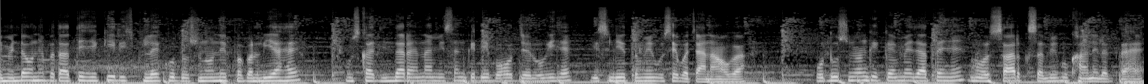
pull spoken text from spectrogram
एमिंडा उन्हें बताती है कि रिच फ्लैग को दुश्मनों ने पकड़ लिया है। उसका ज़िंदा रहना मिशन के लिए बहुत ज़रूरी है, इसलिए तुम्हें उसे बचाना होगा। वो दुश्मन के कैम में जाते हैं और सार्क सभी को खाने लगता है।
